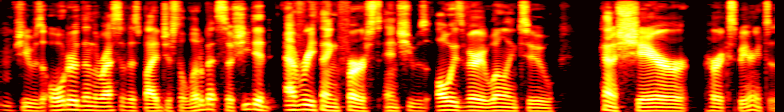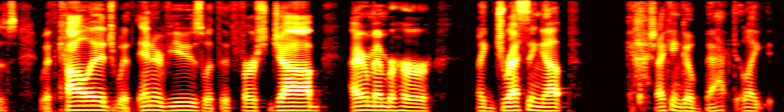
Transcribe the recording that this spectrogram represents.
Hmm. She was older than the rest of us by just a little bit. So she did everything first. And she was always very willing to kind of share her experiences with college, with interviews, with the first job. I remember her like dressing up. Gosh, I can go back to like,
